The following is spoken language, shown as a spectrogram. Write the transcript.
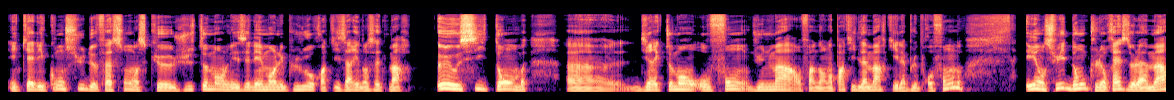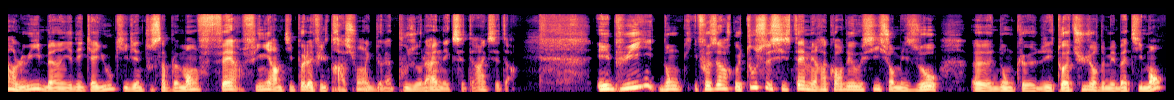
et qu'elle est conçue de façon à ce que justement les éléments les plus lourds, quand ils arrivent dans cette mare, eux aussi tombent euh, directement au fond d'une mare, enfin dans la partie de la mare qui est la plus profonde. Et ensuite, donc, le reste de la mare, lui, ben, il y a des cailloux qui viennent tout simplement faire finir un petit peu la filtration avec de la pouzzolane, etc., etc. Et puis, donc, il faut savoir que tout ce système est raccordé aussi sur mes eaux, euh, donc des toitures de mes bâtiments,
